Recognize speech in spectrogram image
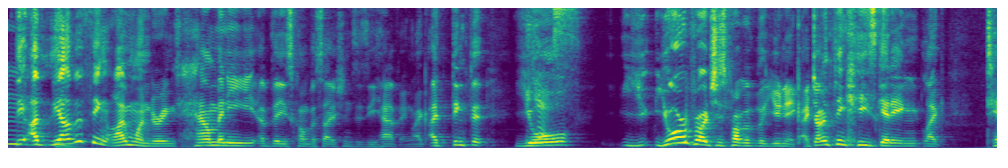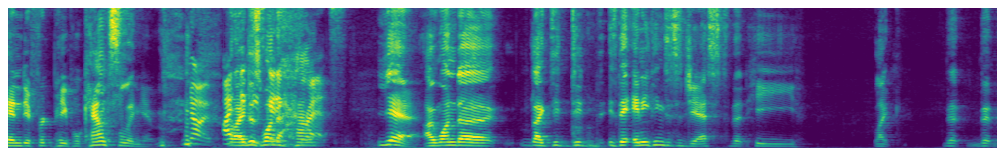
The uh, the other thing I'm wondering is how many of these conversations is he having? Like, I think that your Yes. y- your approach is probably unique. I don't think he's getting like ten different people counseling him. No, I But think I just he's wonder getting threats. yeah, I wonder. Like, did, did is there anything to suggest that he, like, that that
